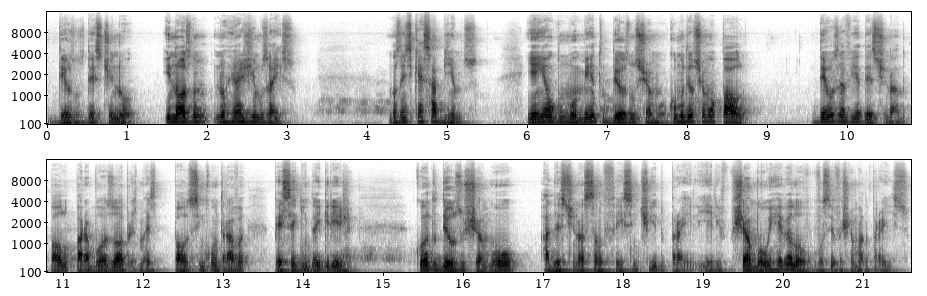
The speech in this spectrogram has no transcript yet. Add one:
Deus nos destinou. E nós não, não reagimos a isso. Nós nem sequer sabíamos. E em algum momento Deus nos chamou, como Deus chamou Paulo. Deus havia destinado Paulo para boas obras, mas Paulo se encontrava perseguindo a igreja. Quando Deus o chamou, a destinação fez sentido para ele. Ele chamou e revelou: Você foi chamado para isso.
